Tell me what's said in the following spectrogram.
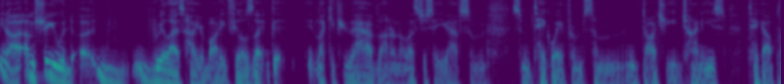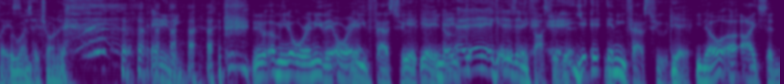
you know, I- I'm sure you would uh, realize how your body feels like. Like if you have, I don't know, let's just say you have some some takeaway from some dodgy Chinese takeout place. we won't say Chinese. Anything. You know, I mean, or anything, or any fast food. Yeah, yeah. You know, Any- any- it is any fast food, yeah. a- any fast food. Yeah. You know, uh, I said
